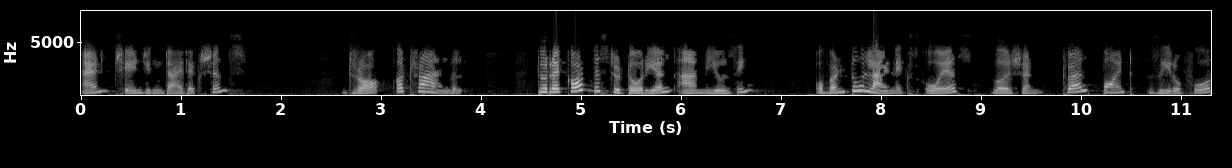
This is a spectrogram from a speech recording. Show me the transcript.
and changing directions. Draw a triangle. To record this tutorial, I am using Ubuntu Linux OS version 12.04,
